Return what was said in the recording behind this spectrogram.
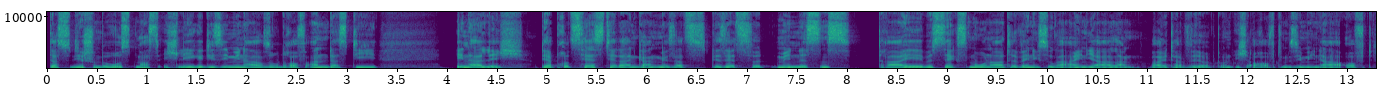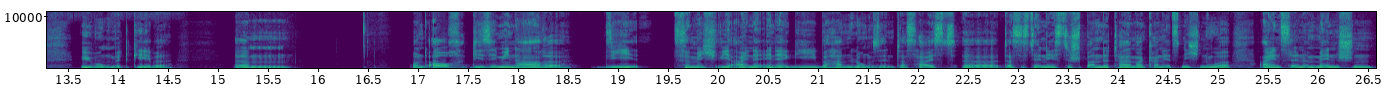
dass du dir schon bewusst machst, ich lege die Seminare so drauf an, dass die innerlich der Prozess, der da in Gang gesetzt, gesetzt wird, mindestens drei bis sechs Monate, wenn nicht sogar ein Jahr lang weiterwirkt und ich auch auf dem Seminar oft Übungen mitgebe. Ähm, und auch die Seminare wie für mich wie eine Energiebehandlung sind. Das heißt, äh, das ist der nächste spannende Teil. Man kann jetzt nicht nur einzelne Menschen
